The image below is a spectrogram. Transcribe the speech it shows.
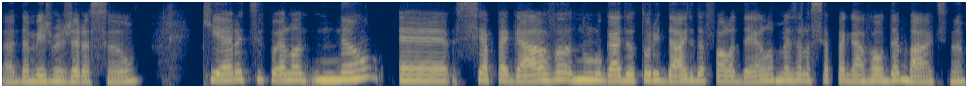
uh, da mesma geração, que era, tipo, ela não é, se apegava no lugar de autoridade da fala dela, mas ela se apegava ao debate, né?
